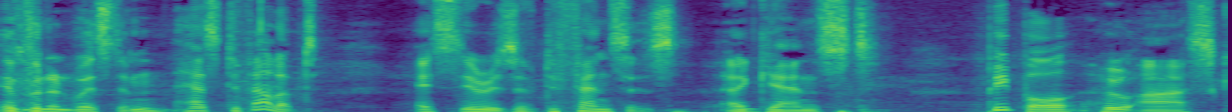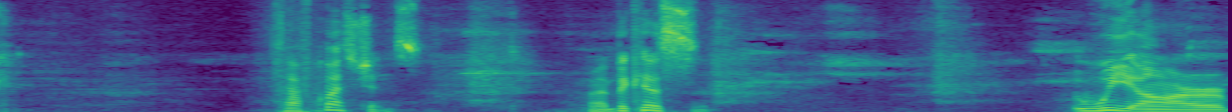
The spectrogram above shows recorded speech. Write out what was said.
infinite wisdom, has developed a series of defenses against people who ask tough questions. Right? Because we are,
